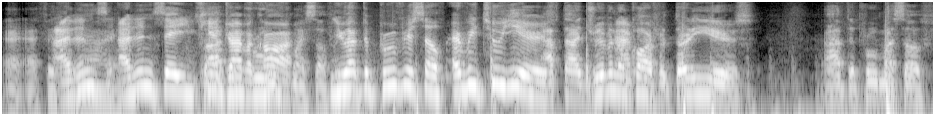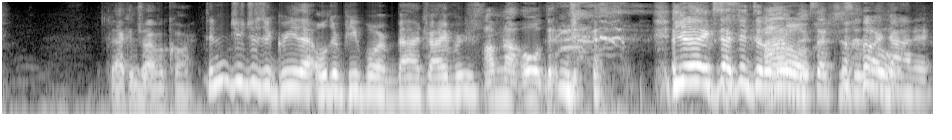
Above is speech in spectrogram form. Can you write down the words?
at, at fifty I didn't. Say, I didn't say you So can't drive a car. myself you again. have to prove yourself every two years. After I've driven a After- car for thirty years, I have to prove myself that I can drive a car. Didn't you just agree that older people are bad drivers? I'm not older. You're the exception to the I'm the rule. exception to the Oh, rule. got it.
